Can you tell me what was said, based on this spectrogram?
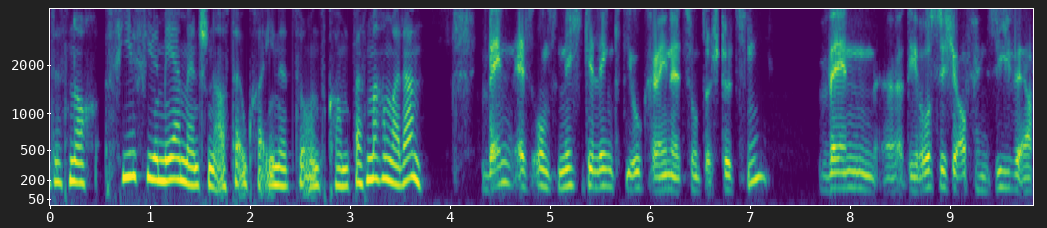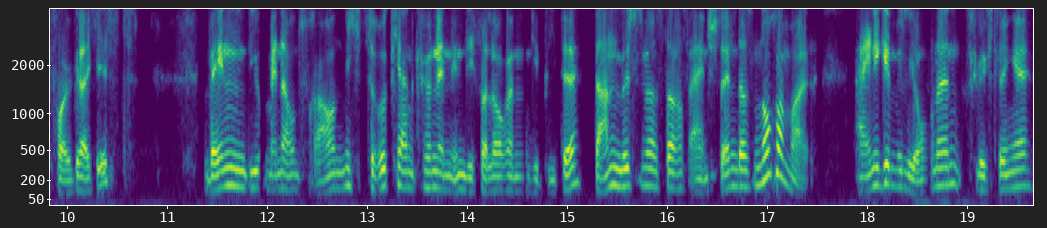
dass noch viel, viel mehr Menschen aus der Ukraine zu uns kommt. Was machen wir dann? Wenn es uns nicht gelingt, die Ukraine zu unterstützen, wenn äh, die russische Offensive erfolgreich ist, wenn die Männer und Frauen nicht zurückkehren können in die verlorenen Gebiete, dann müssen wir uns darauf einstellen, dass noch einmal einige Millionen Flüchtlinge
